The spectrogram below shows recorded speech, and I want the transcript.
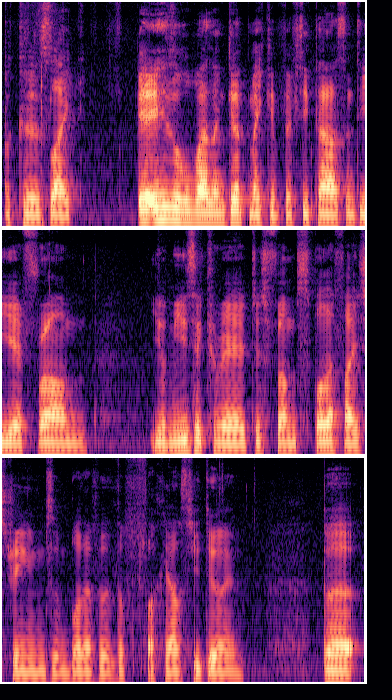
because like it is all well and good making fifty thousand a year from your music career just from Spotify streams and whatever the fuck else you're doing. But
